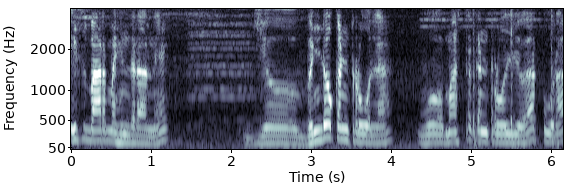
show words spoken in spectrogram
इस बार महिंद्रा ने जो विंडो कंट्रोल है वो मास्टर कंट्रोल जो है पूरा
